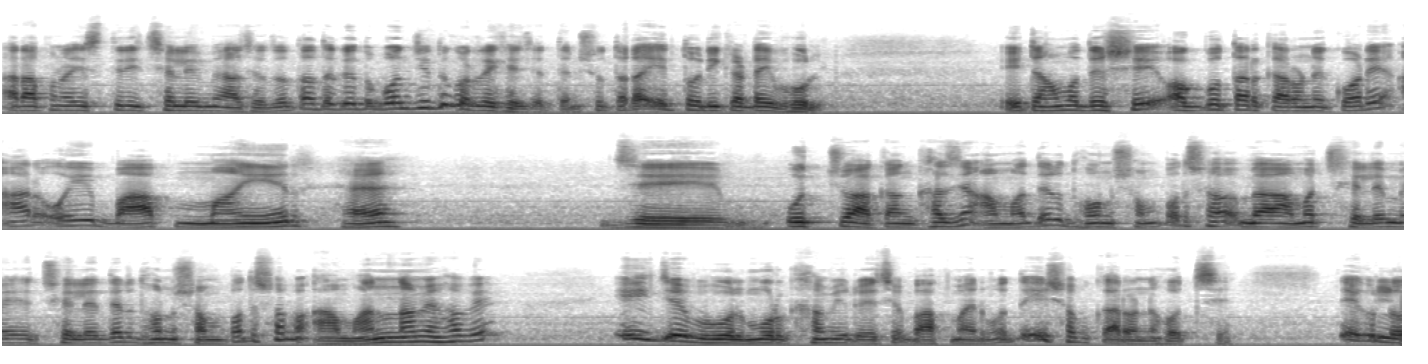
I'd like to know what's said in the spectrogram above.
আর আপনার স্ত্রী ছেলে মেয়ে আছে, তো তাদেরকে তো বঞ্চিত করে রেখে যেতেন। সুতরাং এই তরিকাটাই ভুল। এটা আমাদের সে অজ্ঞতার কারণে করে, আর ওই বাপ মায়ের হ্যাঁ যে উচ্চ আকাঙ্ক্ষা যে আমাদের ধন সম্পদ সব আমার ছেলে মেয়ে, ছেলেদের ধন সম্পদ সব আমার নামে হবে। এই যে ভুল মূর্খামি রয়েছে বাপ মায়ের মধ্যে এইসব কারণে হচ্ছে। এগুলো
